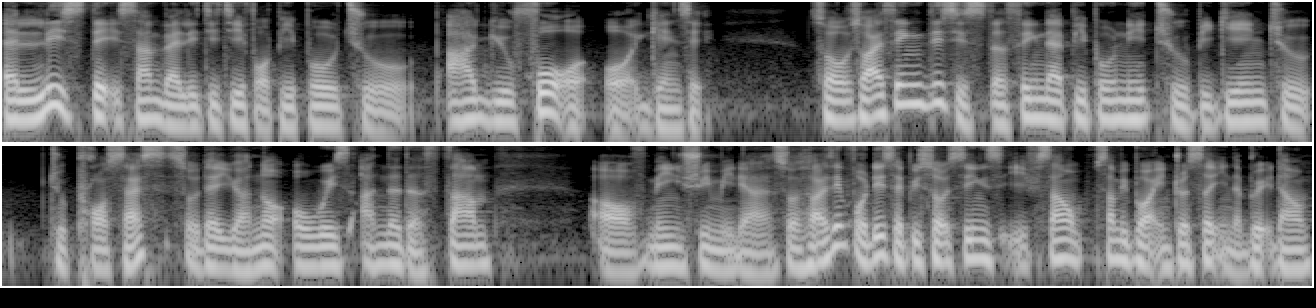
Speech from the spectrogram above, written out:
at least there is some validity for people to argue for or, or against it. So, so I think this is the thing that people need to begin to to process, so that you are not always under the thumb of mainstream media. So, so I think for this episode, since if some some people are interested in the breakdown,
